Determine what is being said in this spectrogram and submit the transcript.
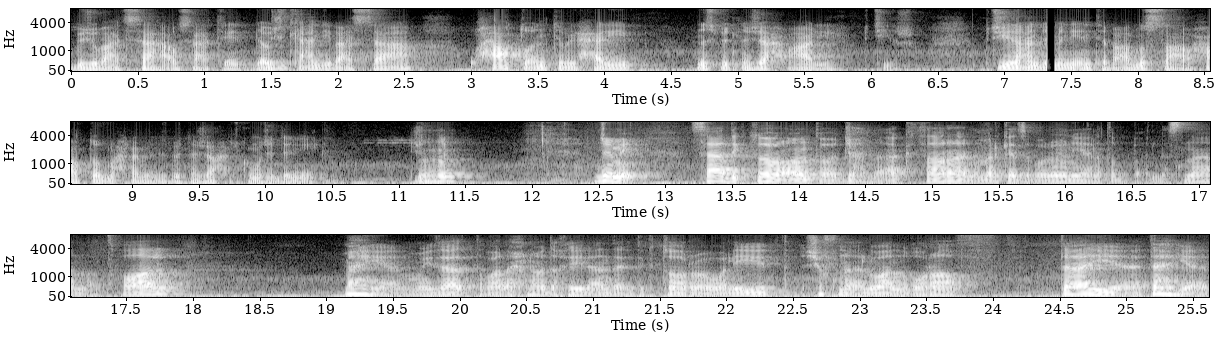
بيجوا بعد ساعة أو ساعتين. لو جيت لعندي بعد ساعة وحاطه أنت بالحليب نسبة نجاحه عالية كثير بتجي لعند مني أنت بعد نص ساعة وحاطه بمحرمة نسبة نجاحه تكون مجدنيه مهم. جميل. سعد دكتور الآن توجهنا أكثر. لمركز بولونيا لطب الأسنان الأطفال. ما هي المميزات؟ طبعا إحنا داخلين عندك دكتور وليد. شفنا ألوان الغرف تهيئة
